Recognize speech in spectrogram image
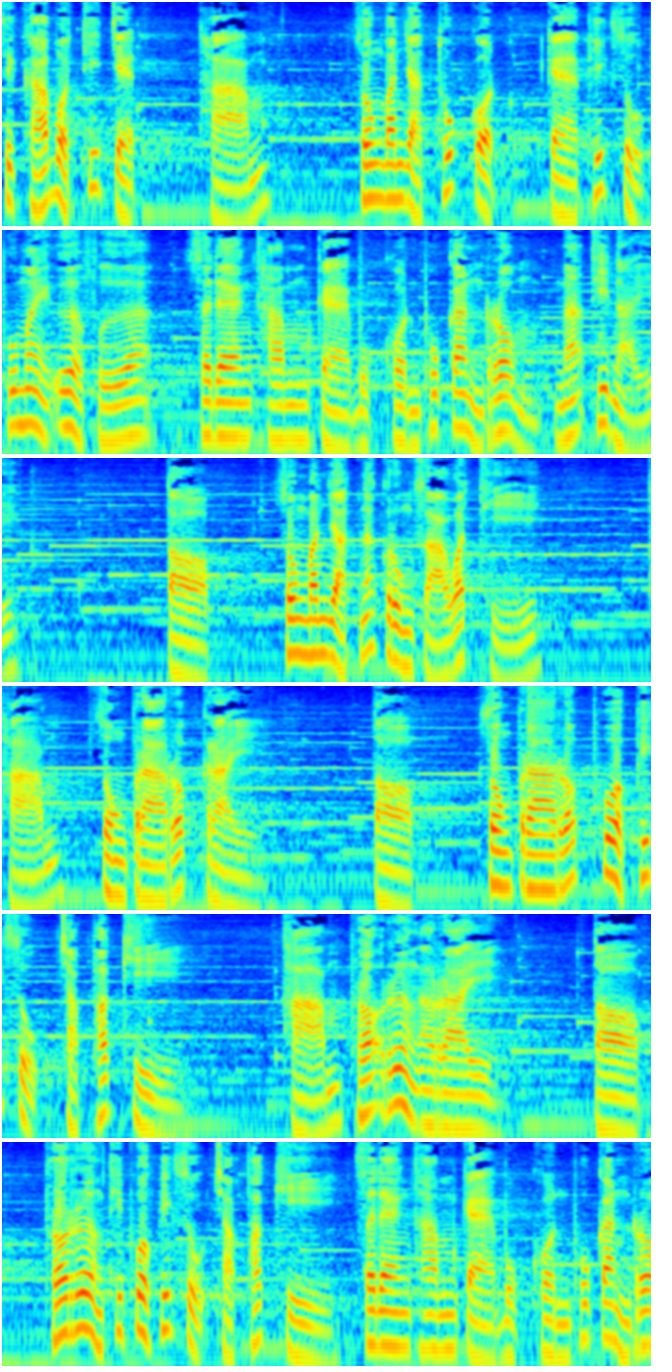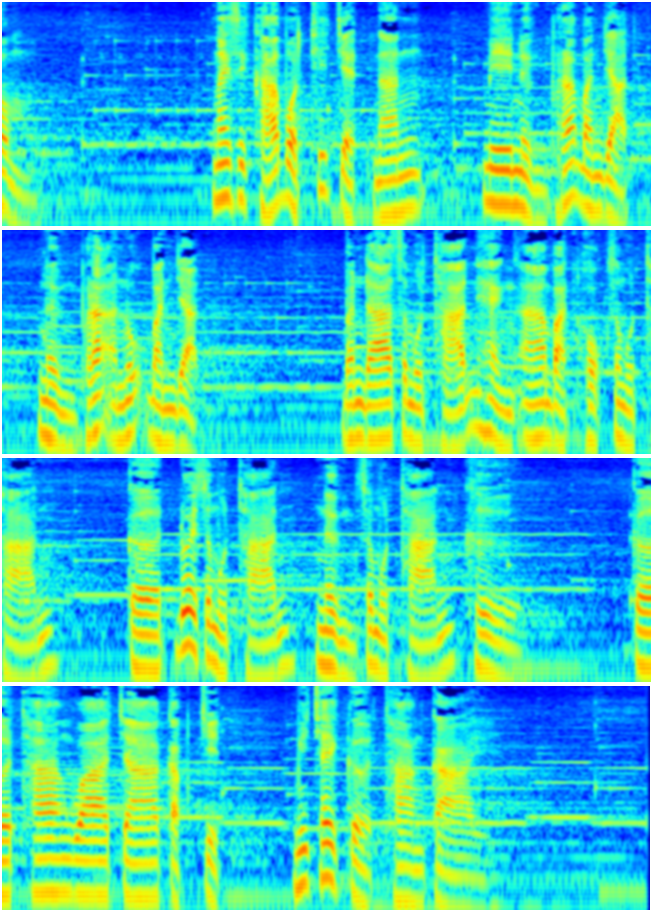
สิกขาบทที่เจ็ดถาม ทรงบัญญัติทุกกฎแก่ภิกษุผู้ไม่เอื้อเฟื้อ แสดงธรรมแก่บุคคลผู้กั้นร่มณที่ไหน ตอบ ทรงบัญญัติณกรุงสาวัตถี ถาม ทรงปรารบใคร ตอบ ทรงปรารบพวกภิกษุฉับพักขีถามเพราะเรื่องอะไร ตอบ เพราะเรื่องที่พวกภิกษุฉับพักขีแสดงธรรมแก่บุคคลผู้กั้นร่ม ในสิกขาบทที่เจ็ดนั้น มีหนึ่งพระบัญญัติหนึ่งพระอนุบัญญัติ บรรดาสมุดฐานแห่งอาบัตหกสมุดฐาน เกิดด้วยสมุดฐานหนึ่งสมุดฐานคือ เกิดทางวาจากับจิต มิใช่เกิดทางกาย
